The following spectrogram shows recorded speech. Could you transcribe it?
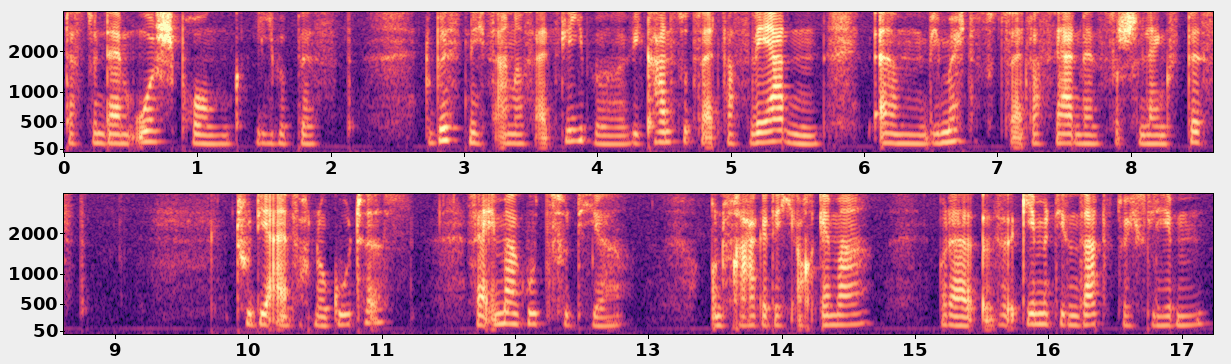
dass du in deinem Ursprung Liebe bist. Du bist nichts anderes als Liebe. Wie kannst du zu etwas werden? Ähm, wie möchtest du zu etwas werden, wenn es du schon längst bist? Tu dir einfach nur Gutes, sei immer gut zu dir und frage dich auch immer, oder geh mit diesem Satz durchs Leben.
